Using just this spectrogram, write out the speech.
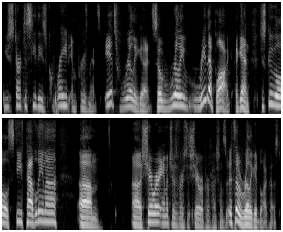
you start to see these great improvements. It's really good. So really read that blog. Again, just Google Steve Pavlina, um, uh, shareware amateurs versus shareware professionals. It's a really good blog post.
